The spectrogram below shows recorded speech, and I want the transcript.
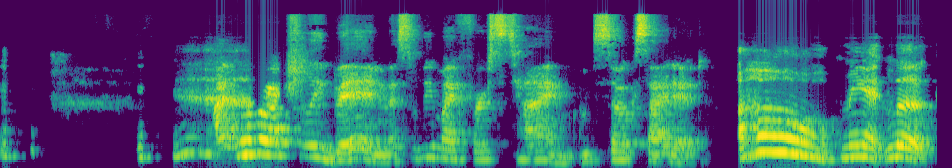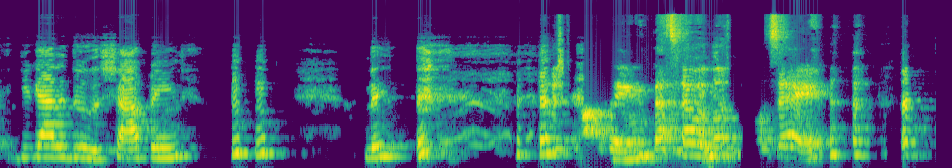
I've never actually been. This will be my first time. I'm so excited. Oh man, look, you got to do the shopping. they, shopping. That's not what most people say.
